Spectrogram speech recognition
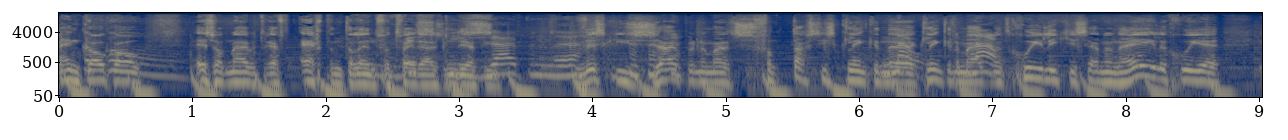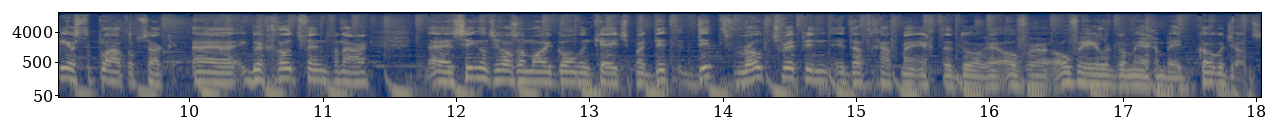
En Coco is wat mij betreft echt een talent van 2013. Whisky-zuipende. Whisky-zuipende, maar het is fantastisch klinkende, Nou, klinkende meid nou. met goede liedjes en een hele goede eerste plaat op zak. Eh, ik ben groot fan van haar. Eh singeltje was al mooi, Golden Cage, maar dit, dit roadtrip in, dat gaat mij echt eh, door, over, overheerlijk door merg en been. Coco Jones.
